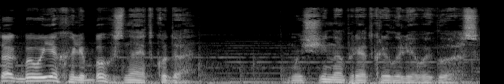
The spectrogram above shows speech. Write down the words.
«Так бы уехали, бог знает куда». Мужчина приоткрыл левый глаз,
